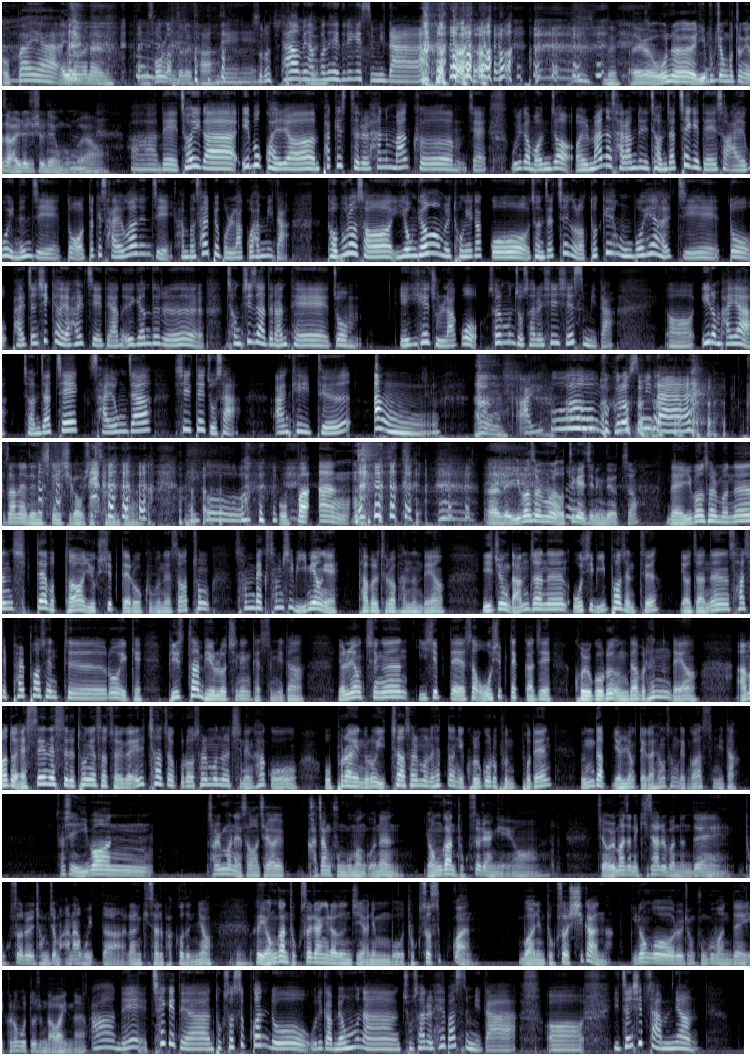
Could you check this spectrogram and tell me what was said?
오빠야 이러면은 뭐 서울 남자들 다 네. 쓰러지. 다음에 네. 한번 해드리겠습니다. 네. 아, 이거 오늘 이북 정보 통해서 알려주실 내용 뭔가요? 아, 네. 저희가 이북 관련 팟캐스트를 하는 만큼 이제 우리가 먼저 얼마나 사람들이 전자책에 대해서 알고 있는지 또 어떻게 사용하는지 한번 살펴보려고 합니다. 더불어서 이용 경험을 통해 갖고 전자책을 어떻게 홍보해야 할지 또 발전시켜야 할지에 대한 의견들을 청취자들한테 좀 얘기해 주려고 설문조사를 실시했습니다. 어, 이름하여 전자책 사용자 실태조사 앙케이트 앙. 아이고 부끄럽습니다. 부산의 낸시랭 씨가 오셨습니다. 아이고 오빠 앙. 아, 네, 이번 설문은 어떻게 진행되었죠? 네, 이번 설문은 10대부터 60대로 구분해서 총 332명의 답을 들어봤는데요. 이 중 남자는 52%, 여자는 48%로 이렇게 비슷한 비율로 진행됐습니다. 연령층은 20대에서 50대까지 골고루 응답을 했는데요. 아마도 SNS를 통해서 저희가 1차적으로 설문을 진행하고 오프라인으로 2차 설문을 했더니 골고루 분포된 응답 연령대가 형성된 것 같습니다. 사실 이번 설문에서 제가 가장 궁금한 거는 연간 독서량이에요. 제가 얼마 전에 기사를 봤는데 독서를 점점 안 하고 있다라는 기사를 봤거든요. 네, 그 연간 독서량이라든지 아니면 뭐 독서 습관, 뭐 아니면 독서 시간 이런 거를 좀 궁금한데 그런 것도 좀 나와 있나요? 아, 네. 책에 대한 독서 습관도 우리가 명문항 조사를 해봤습니다. 어, 2013년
